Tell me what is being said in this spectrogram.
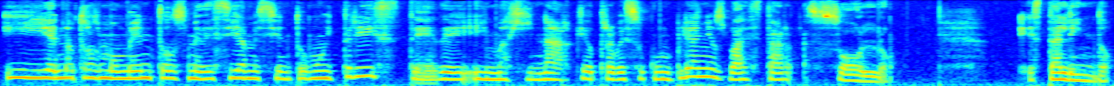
Y en otros momentos me decía me siento muy triste de imaginar que otra vez su cumpleaños va a estar solo. Está lindo.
